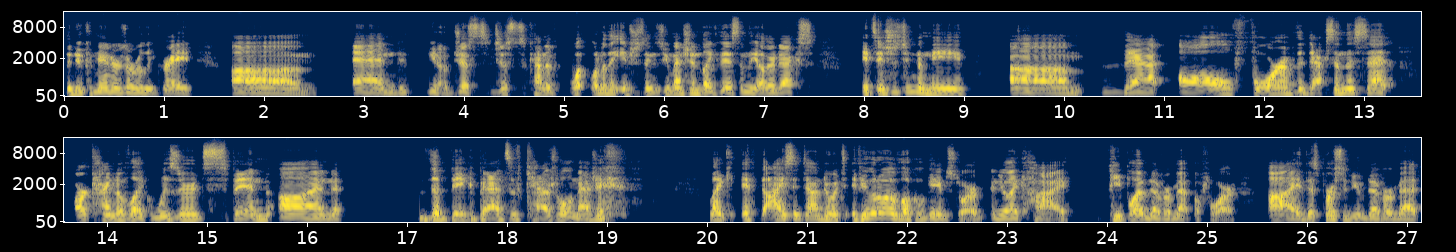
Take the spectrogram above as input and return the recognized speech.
The new commanders are really great. Um, and you know, just just kind of what one of the interesting things you mentioned like this and the other decks. It's interesting to me um that all four of the decks in this set are kind of like Wizards spin on the big bads of casual magic. like if I sit down to it, if you go to a local game store and you're like, "Hi, people I've never met before. I, this person you've never met,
